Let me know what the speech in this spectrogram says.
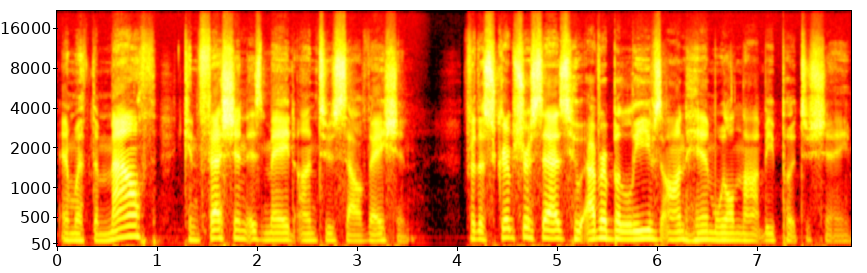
and with the mouth confession is made unto salvation. For the scripture says, Whoever believes on him will not be put to shame.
